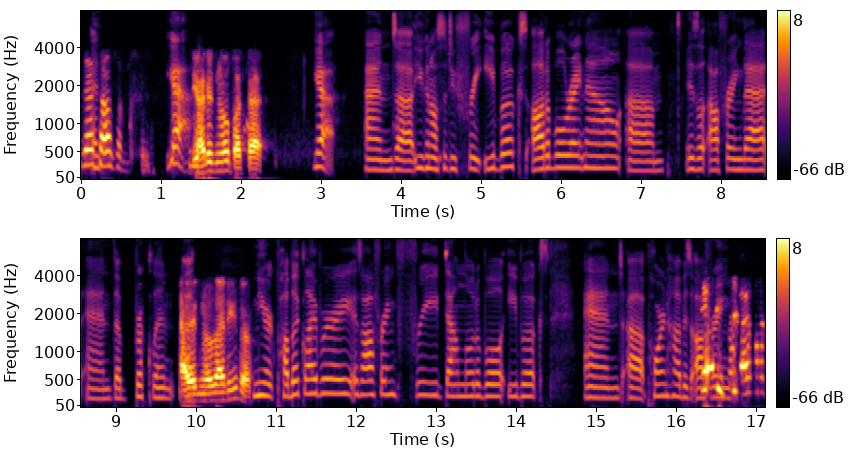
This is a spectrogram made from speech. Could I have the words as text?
That's And- awesome. yeah, Yeah, I didn't know about that. yeah, and uh, you can also do free ebooks. Audible right now um, is offering that, and the Brooklyn. I uh, didn't know that either. New York Public Library is offering free downloadable ebooks, and uh, Pornhub is offering. always do. I love,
